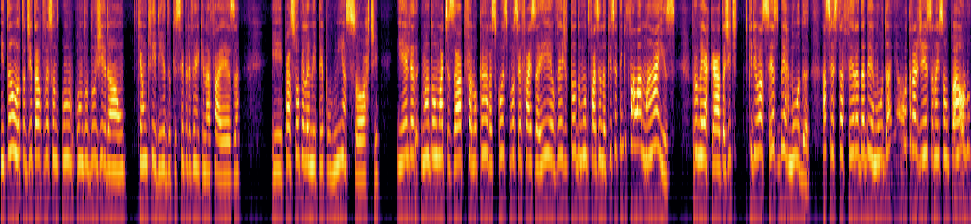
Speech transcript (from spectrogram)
Então, outro dia estava conversando com, com o Dudu Girão, que é um querido que sempre vem aqui na FAESA e passou pela MP por minha sorte. E ele mandou um WhatsApp, falou, cara, as coisas que você faz aí, eu vejo todo mundo fazendo aqui, você tem que falar mais para o mercado. A gente criou a Sexta Bermuda, a sexta-feira da Bermuda. Outra agência lá em São Paulo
